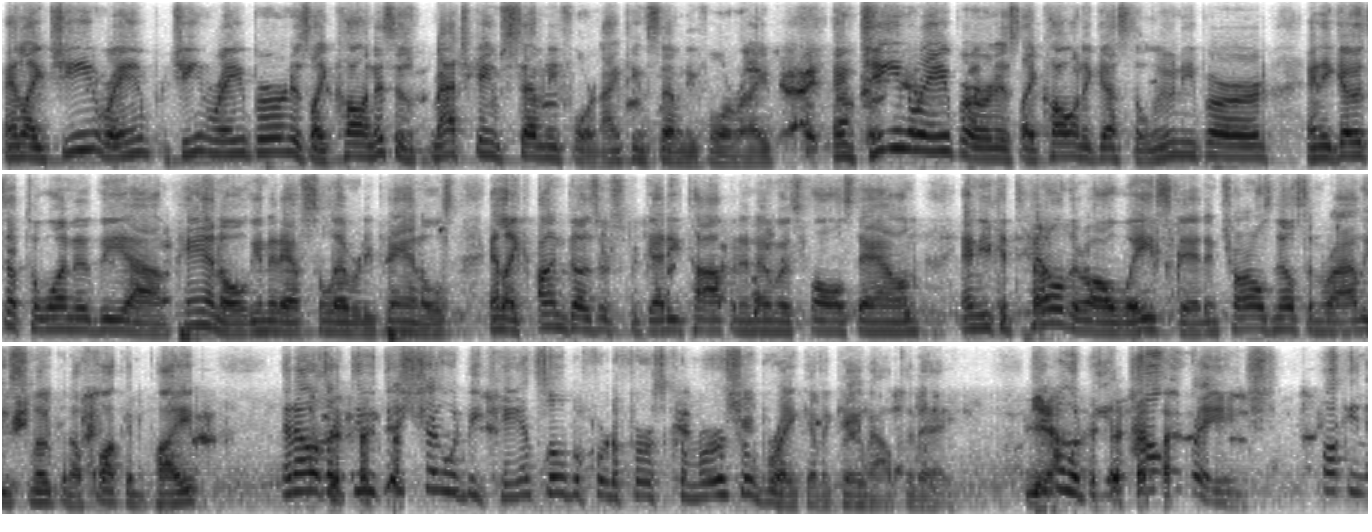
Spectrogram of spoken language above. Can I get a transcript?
and like Gene, Ray, Gene Rayburn is like calling this is Match Game 74, 1974, right? And Gene Rayburn is like calling a guest a loony bird, and he goes up to one of the um, panel, you know, they have celebrity panels, and like undoes her spaghetti top and it almost falls down. And you could tell they're all wasted. And Charles Nelson Reilly's smoking a fucking pipe. And I was like, dude, this show would be canceled before the first commercial break if it came out today. People Yeah. would be outraged, fucking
